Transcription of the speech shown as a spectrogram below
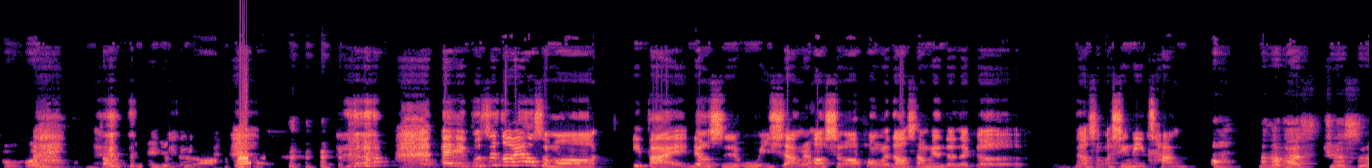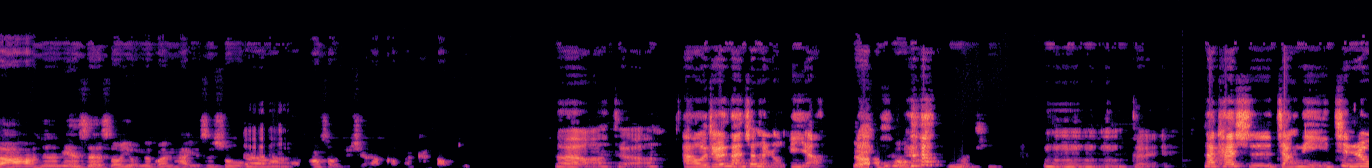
不会，长得美就可啊。哎，不是都要什么一百六十五以上，然后手要碰得到上面的那个那叫什么行李舱？哦，那个他确实啊，就是面试的时候有一个关卡，也是说我们双手举起来，考官看到。对啊，对啊，啊，我觉得男生很容易啊。对啊，这个我们没问题。嗯嗯嗯嗯，对。那开始讲你进入，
